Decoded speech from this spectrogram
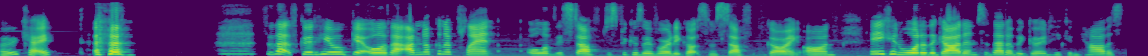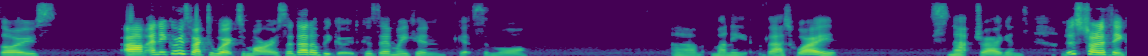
Okay. so that's good. He'll get all of that. I'm not going to plant all of this stuff just because we've already got some stuff going on. He can water the garden, so that'll be good. He can harvest those. Um, and it goes back to work tomorrow, so that'll be good because then we can get some more um, money that way. Snapdragons. I'm just trying to think.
